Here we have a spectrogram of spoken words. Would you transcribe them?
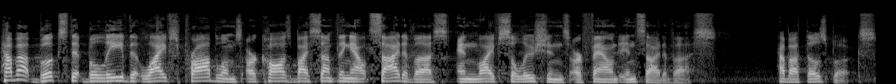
How about books that believe that life's problems are caused by something outside of us and life solutions are found inside of us? How about those books?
